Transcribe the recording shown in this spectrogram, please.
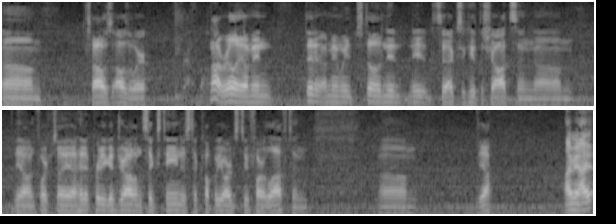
um, so I was I was aware. Not really. I mean, didn't. I mean, we still need, needed to execute the shots, and um, you know, unfortunately, I hit a pretty good drive on 16, just a couple yards too far left, and um, yeah. I mean, I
